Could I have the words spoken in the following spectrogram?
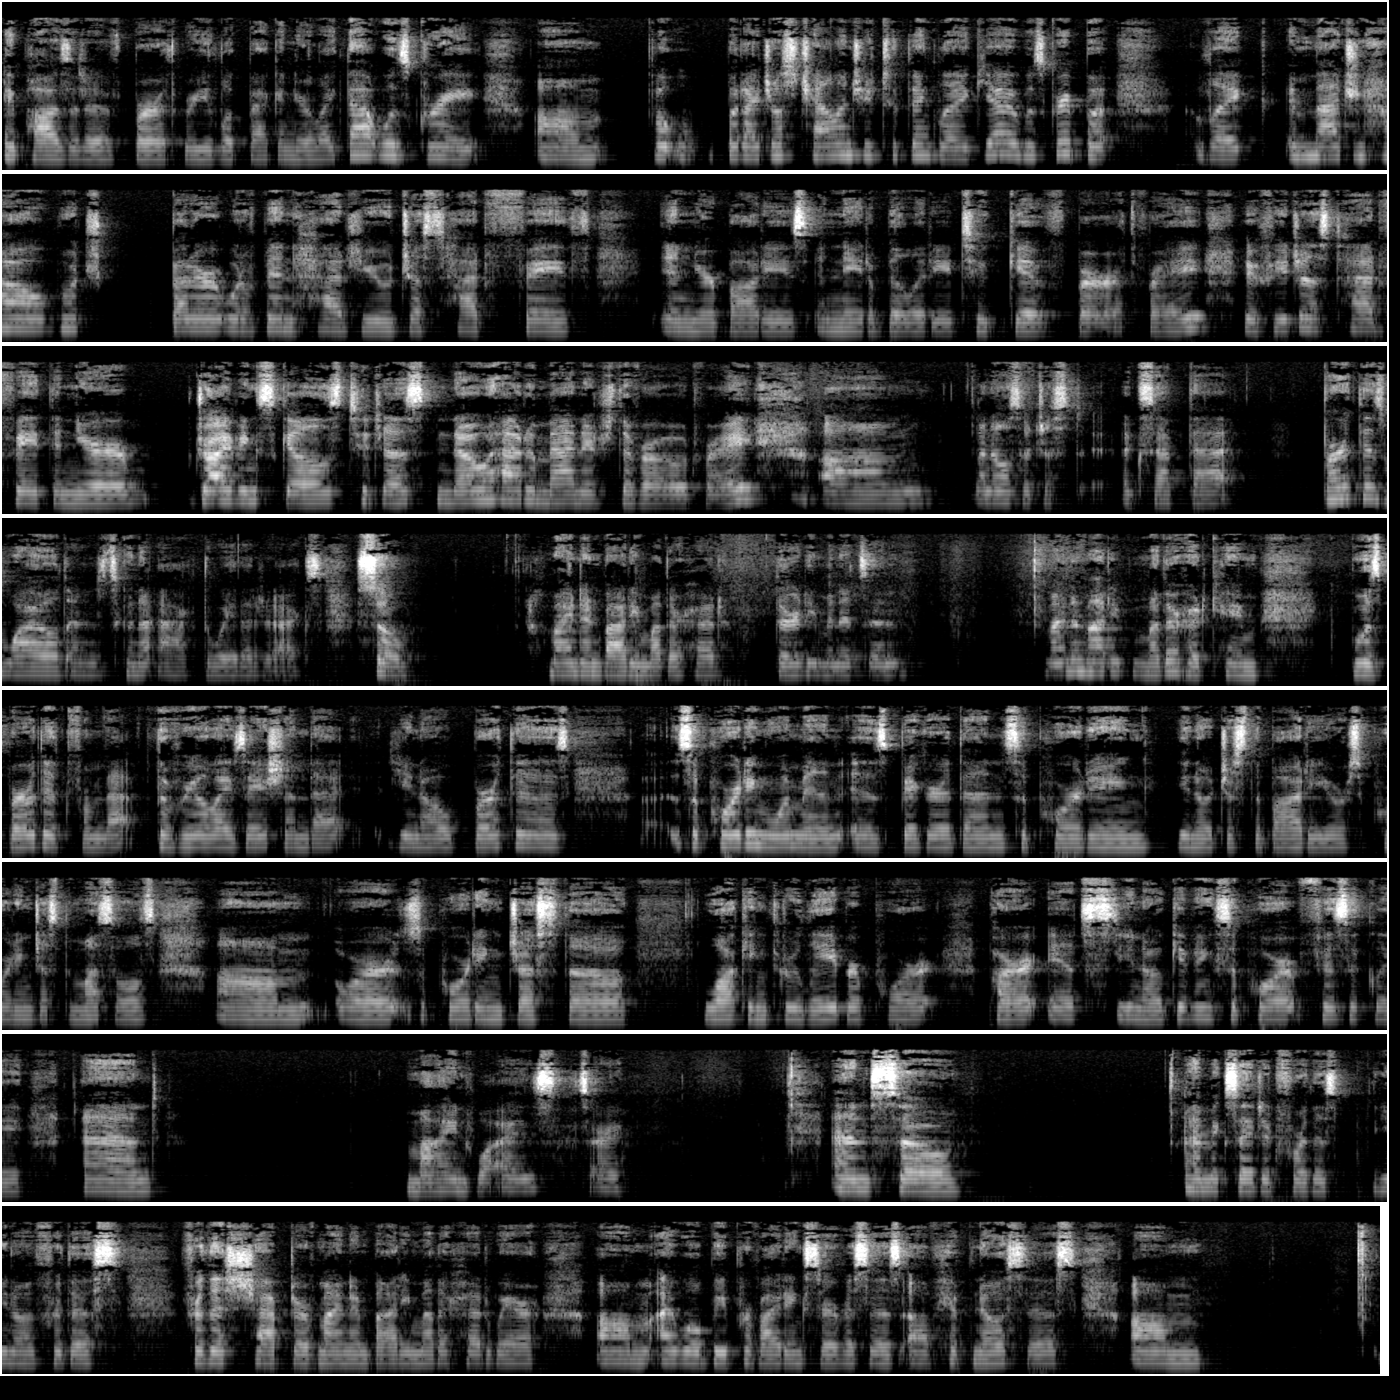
a positive birth where you look back and you're like, that was great. Um, but but I just challenge you to think like, yeah, it was great, but like imagine how much better it would have been had you just had faith in your body's innate ability to give birth, right? If you just had faith in your driving skills to just know how to manage the road, right? Um, and also just accept that birth is wild and it's going to act the way that it acts. So, mind and body motherhood, 30 minutes in. Mind and body motherhood came was birthed from that the realization that you know birth is supporting women is bigger than supporting you know just the body or supporting just the muscles um, or supporting just the walking through labor part part. It's you know giving support physically and mind wise sorry. And so i'm excited for this you know for this for this chapter of Mind and Body Motherhood, where um, I will be providing services of hypnosis. Um,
